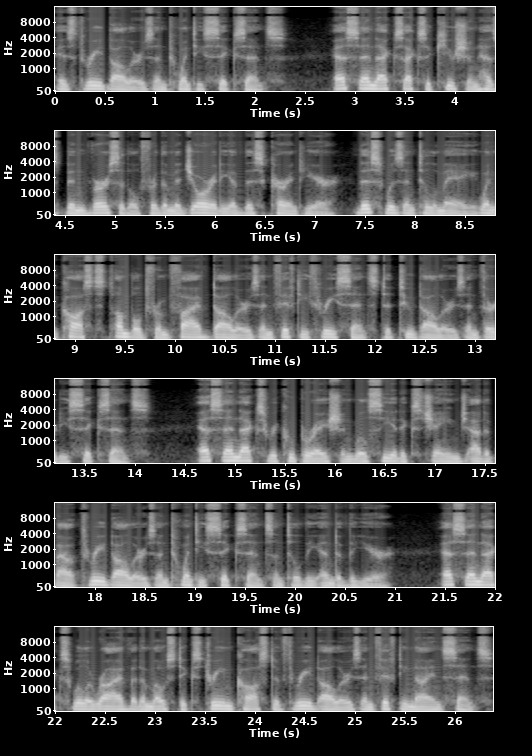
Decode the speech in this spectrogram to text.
is $3.26. SNX execution has been versatile for the majority of this current year, this was until May when costs tumbled from $5.53 to $2.36. SNX recuperation will see it exchange at about $3.26 until the end of the year. SNX will arrive at a most extreme cost of $3.59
